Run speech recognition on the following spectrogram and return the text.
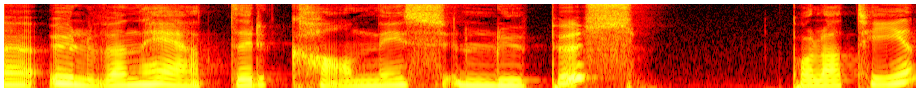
uh, ulven heter canis lupus på latin.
